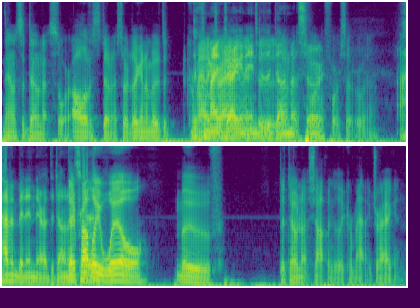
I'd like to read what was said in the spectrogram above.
now it's a donut store. All of it's a donut store. They're gonna move the chromatic, Chromatic dragon, Dragon into, into the, the donut, donut store before it's over with. I haven't been in there. at the donut. they probably good? will move the donut shop into the chromatic dragon.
